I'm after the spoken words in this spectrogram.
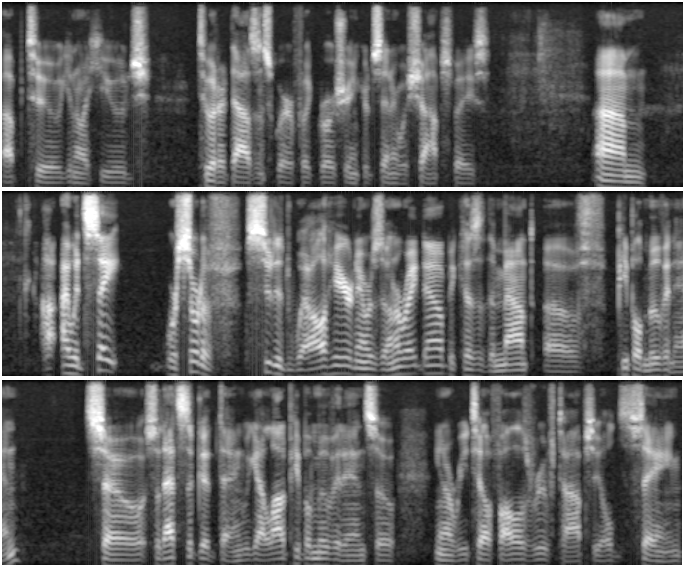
up to you know a huge 200,000 square foot grocery anchored center with shop space. Um, I would say we're sort of suited well here in Arizona right now because of the amount of people moving in. So so that's the good thing. We got a lot of people moving in. So you know retail follows rooftops, the old saying.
